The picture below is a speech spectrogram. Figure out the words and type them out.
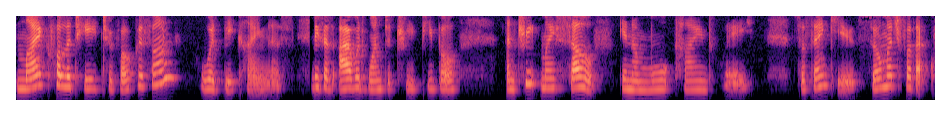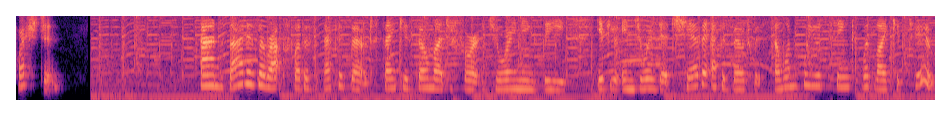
my quality to focus on would be kindness because I would want to treat people and treat myself in a more kind way. So, thank you so much for that question. And that is a wrap for this episode. Thank you so much for joining Z. If you enjoyed it, share the episode with someone who you think would like it too.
